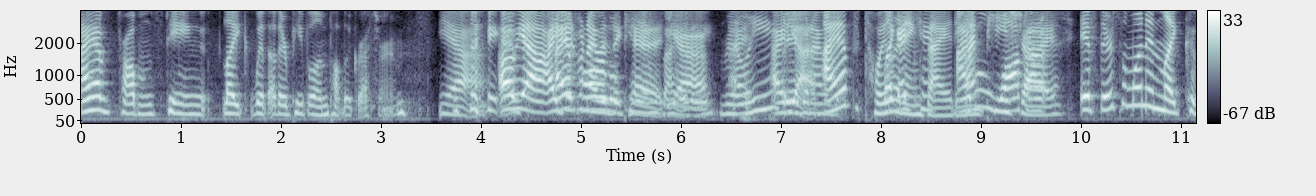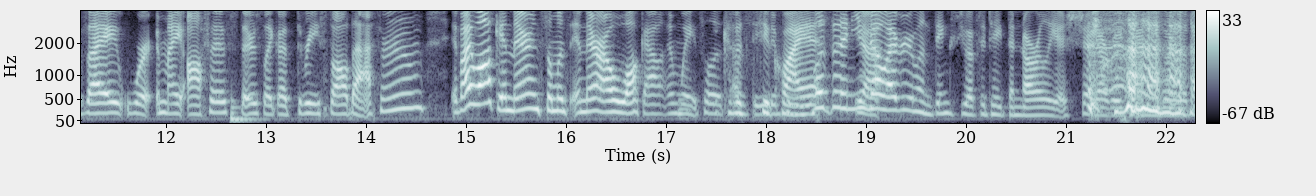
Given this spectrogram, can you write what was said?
I have problems peeing like with other people in public restrooms. Yeah. Like, oh yeah, I, I did when I was a horrible pee kid. Yeah. Really? I, I did Yeah. when I was. I have toilet Like, I can't- anxiety. I I'm pee shy. out- if there's someone in like, because I work in my office, there's like a three stall bathroom. If I walk in there and someone's in there, I'll walk out and wait till it's 'Cause it's empty too to pee. quiet. Well, so then you Yeah. know everyone thinks you have to take the gnarliest shit every time you go to the bathroom.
